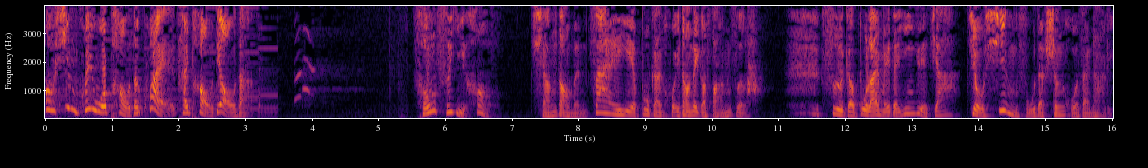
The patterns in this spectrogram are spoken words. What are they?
哦，幸亏我跑得快，才跑掉的。从此以后，强盗们再也不敢回到那个房子了。四个不来梅的音乐家就幸福的生活在那里，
